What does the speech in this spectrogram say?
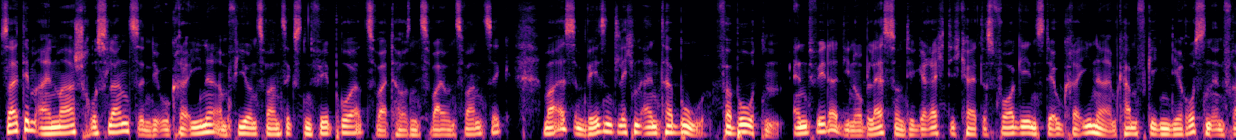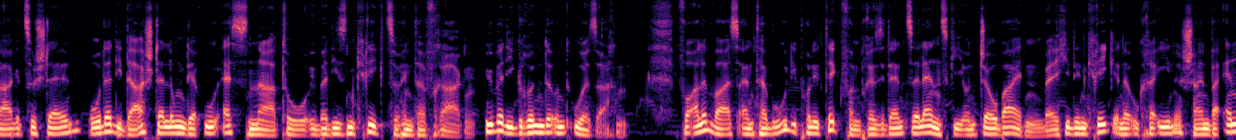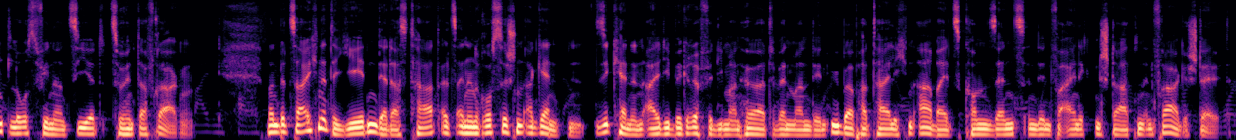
Seit dem Einmarsch Russlands in die Ukraine am 24. Februar 2022 war es im Wesentlichen ein Tabu, verboten, entweder die Noblesse und die Gerechtigkeit des Vorgehens der Ukrainer im Kampf gegen die Russen in Frage zu stellen oder die Darstellung der US-NATO über diesen Krieg zu hinterfragen, über die Gründe und Ursachen. Vor allem war es ein Tabu, die Politik von Präsident Zelensky und Joe Biden, welche den Krieg in der Ukraine scheinbar endlos finanziert, zu hinterfragen. Man bezeichnete jeden, der das tat, als einen russischen Agenten. Sie kennen all die Begriffe, die man hört, wenn man den überparteilichen Arbeitskonsens in den Vereinigten Staaten in Frage stellt.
